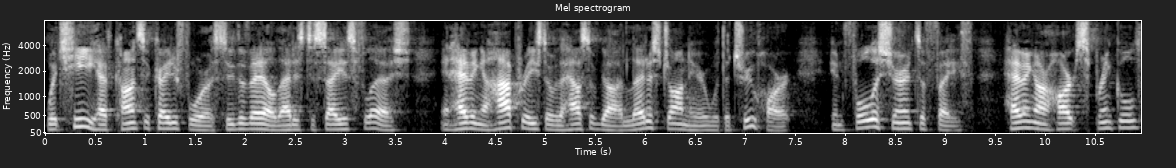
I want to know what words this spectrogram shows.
which he hath consecrated for us through the veil, that is to say, his flesh. And having a high priest over the house of God, let us draw near with a true heart, in full assurance of faith, having our hearts sprinkled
